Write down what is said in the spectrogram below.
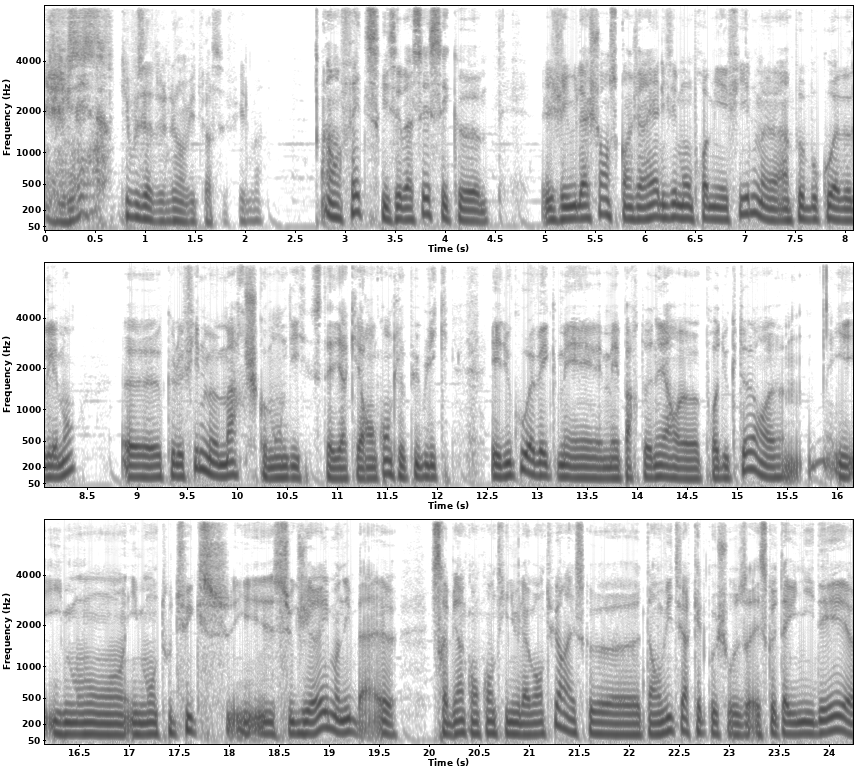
j'existe. Qui vous a donné envie de faire ce film? En fait, ce qui s'est passé, c'est que j'ai eu la chance, quand j'ai réalisé mon premier film, un peu beaucoup aveuglément, euh, que le film marche, comme on dit, c'est-à-dire qu'il rencontre le public. Et du coup, avec mes, partenaires euh, producteurs, euh, ils, m'ont tout de suite su- suggéré, ils m'ont dit, bah, ce serait bien qu'on continue l'aventure, est-ce que tu as envie de faire quelque chose? Est-ce que tu as une idée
